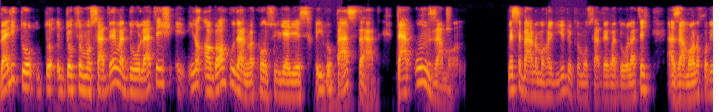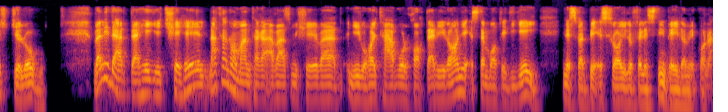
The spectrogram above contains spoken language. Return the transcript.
ولی دکتر مصدق و دولتش اینو آگاه بودن و کنسولگری اسرائیل رو بستند در اون زمان مثل برنامه های دیگه دکتر مصدق و دولتش از زمان خودش جلو بود. ولی در دهه چهل نه تنها منطقه عوض میشه و نیروهای تحول خواه در ایران یه استنباط دیگه ای نسبت به اسرائیل و فلسطین پیدا می‌کنن.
